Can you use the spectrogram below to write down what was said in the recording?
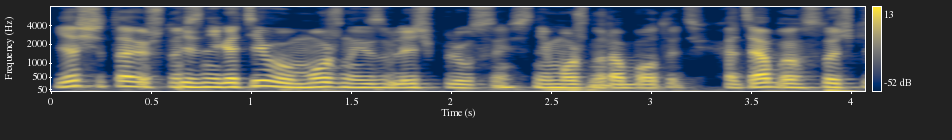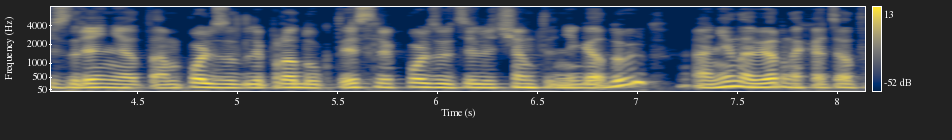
Я считаю, что из негатива можно извлечь плюсы, с ним можно работать. Хотя бы с точки зрения там, пользы для продукта. Если пользователи чем-то негодуют, они, наверное, хотят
